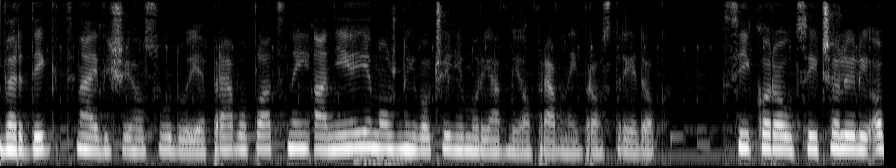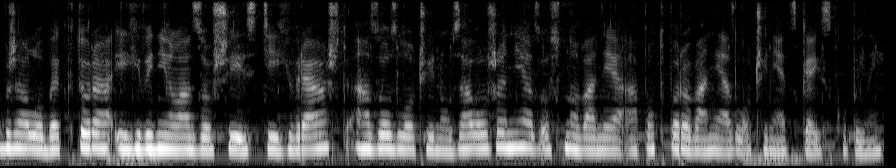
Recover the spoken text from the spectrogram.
Verdikt Najvyššieho súdu je právoplatný a nie je možný voči nemu riadny opravný prostriedok. Síkorovci čelili obžalobe, ktorá ich vinila zo šiestich vražd a zo zločinu založenia, zosnovania a podporovania zločineckej skupiny.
